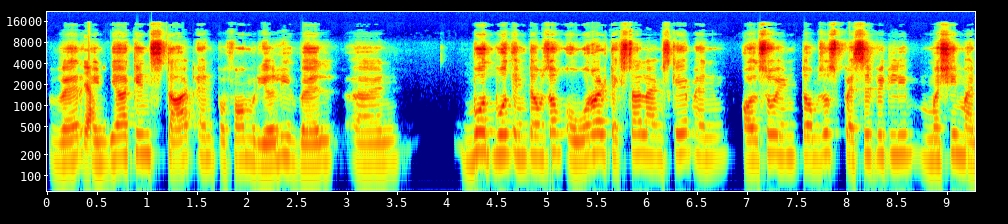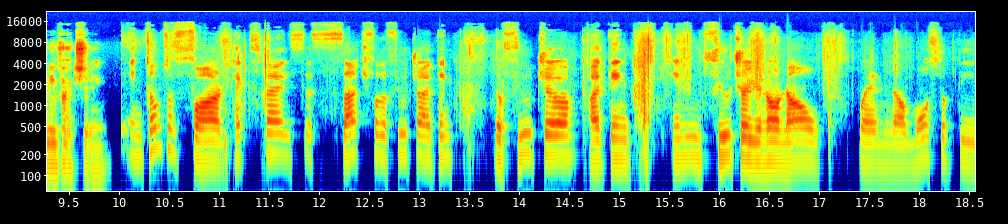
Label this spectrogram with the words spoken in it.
where yeah. india can start and perform really well and both both in terms of overall textile landscape and also in terms of specifically machine manufacturing. In terms of uh, textiles as such for the future i think the future i think in future you know now when uh, most of the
